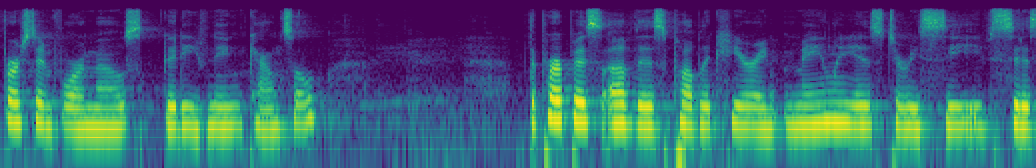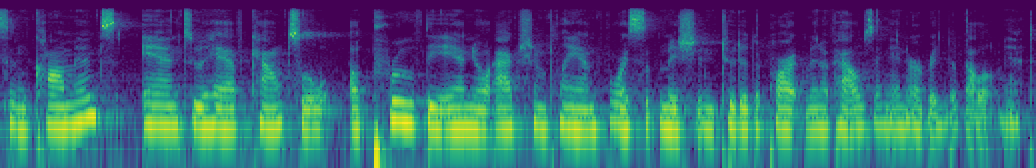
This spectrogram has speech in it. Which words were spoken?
First and foremost, good evening, council. The purpose of this public hearing mainly is to receive citizen comments and to have council approve the annual action plan for submission to the Department of Housing and Urban Development.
